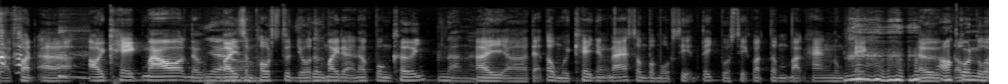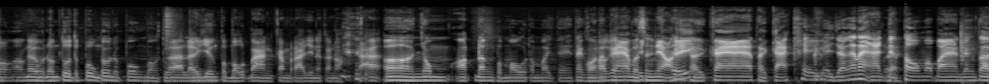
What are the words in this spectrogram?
បាទគាត់អឺឲ្យ cake មកនៅ Yeah. បីសម្ពោធ studio ថ្មីដែលនៅកំពង់ឃើញហ្នឹងហើយហើយអឺតាក់ទងមួយ cake ហ្នឹងដែរសូមប្រម៉ូទសៀកបន្តិចព្រោះសៀកគាត់ទៅបើកហាងនំ cake នៅអរគុណដុំបងអរគុណនៅម្ដុំទូតពងទូនពងបងទូបាទឥឡូវយើងប្រម៉ូទបានកាមេរ៉ាយើងនៅកណ្ដោះតើអឺខ្ញុំអត់ដឹងប្រម៉ូទអីមិនទេតែគ្រាន់តែអូខេថាបើសិនអ្នកអត់អីត្រូវការត្រូវការ cake អីចឹងណាអាចតាក់ទងមកបានចឹងទៅ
